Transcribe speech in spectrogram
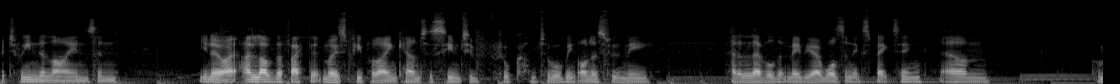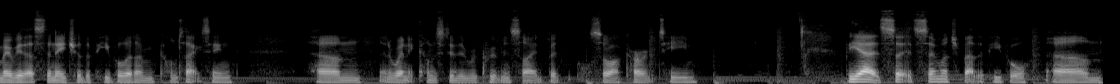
between the lines. And you know, I, I love the fact that most people I encounter seem to feel comfortable being honest with me at a level that maybe I wasn't expecting. Um, or maybe that's the nature of the people that I'm contacting. Um, and when it comes to the recruitment side, but also our current team but yeah, it's it's so much about the people. Um,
